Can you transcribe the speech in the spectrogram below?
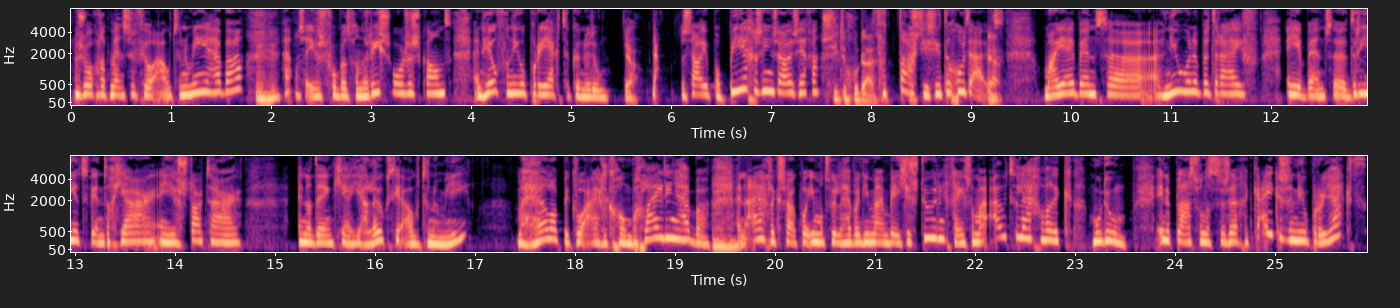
Zorgen dat mensen veel autonomie hebben. Hè, Als even als voorbeeld van de resourceskant. En heel veel nieuwe projecten kunnen doen. Ja, Nou, dan zou je papier gezien zou je zeggen. ziet er goed uit. Fantastisch, ziet er goed uit. Ja. Maar jij bent eh, nieuw in het bedrijf en je bent eh, 23 jaar en je start daar. En dan denk je, ja, leuk die autonomie. Maar help, ik wil eigenlijk gewoon begeleiding hebben. Mhm. En eigenlijk zou ik wel iemand willen hebben die mij een beetje sturing geeft om mij uit te leggen wat ik moet doen. In de plaats van dat ze zeggen: kijk eens een nieuw project.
